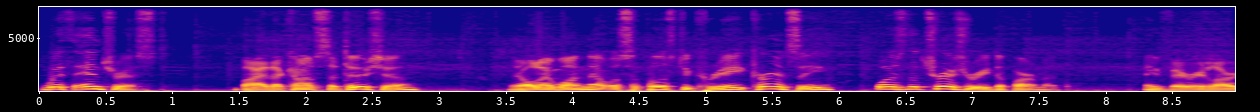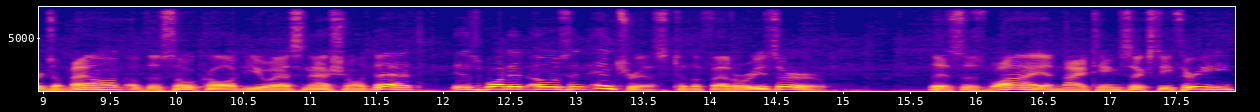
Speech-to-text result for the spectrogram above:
with interest. By the Constitution, the only one that was supposed to create currency was the Treasury Department. A very large amount of the so called U.S. national debt is what it owes in interest to the Federal Reserve. This is why in 1963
